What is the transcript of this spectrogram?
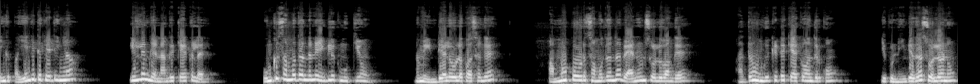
எங்க பையன் கிட்ட கேட்டீங்களா? இல்லங்க நாங்க கேட்கல உங்க சம்மதம் தானே எங்களுக்கு முக்கியம். நம்ம இந்தியால உள்ள பசங்க அம்மா அப்பாவோட சம்மதம் தான் வேணும்னு சொல்லுவாங்க. அதான் உங்ககிட்ட கேட்க வந்திருக்கோம். இப்போ நீங்க தான் சொல்லணும்.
